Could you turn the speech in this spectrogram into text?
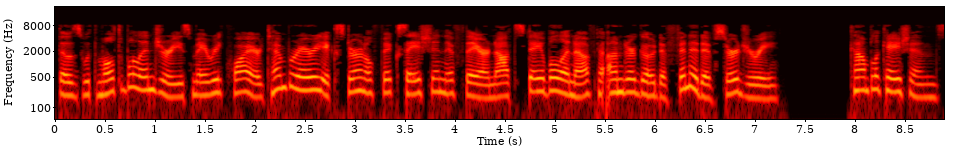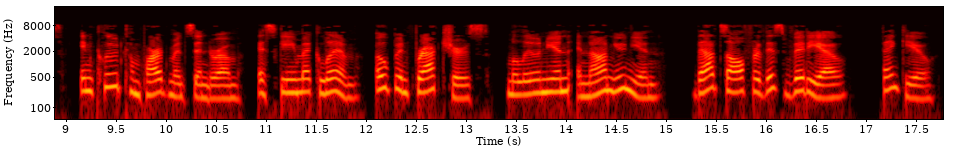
Those with multiple injuries may require temporary external fixation if they are not stable enough to undergo definitive surgery. Complications include compartment syndrome, ischemic limb, open fractures, malunion, and non-union. That's all for this video. Thank you.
